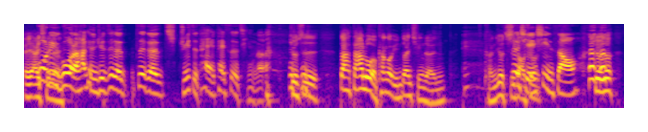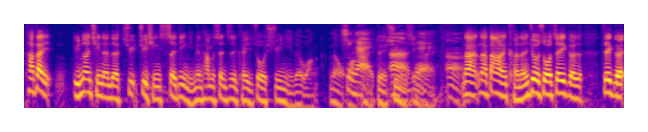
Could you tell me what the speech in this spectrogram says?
AI 过滤过了，他可能觉得这个这个举止太太色情了。就是大大家如果有看过《云端情人》，可能就知道涉嫌性骚。就是说他在《云端情人》的剧剧情设定里面，他们甚至可以做虚拟的网那种性爱，对虚拟性爱。嗯，那那当然可能就是说这个这个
